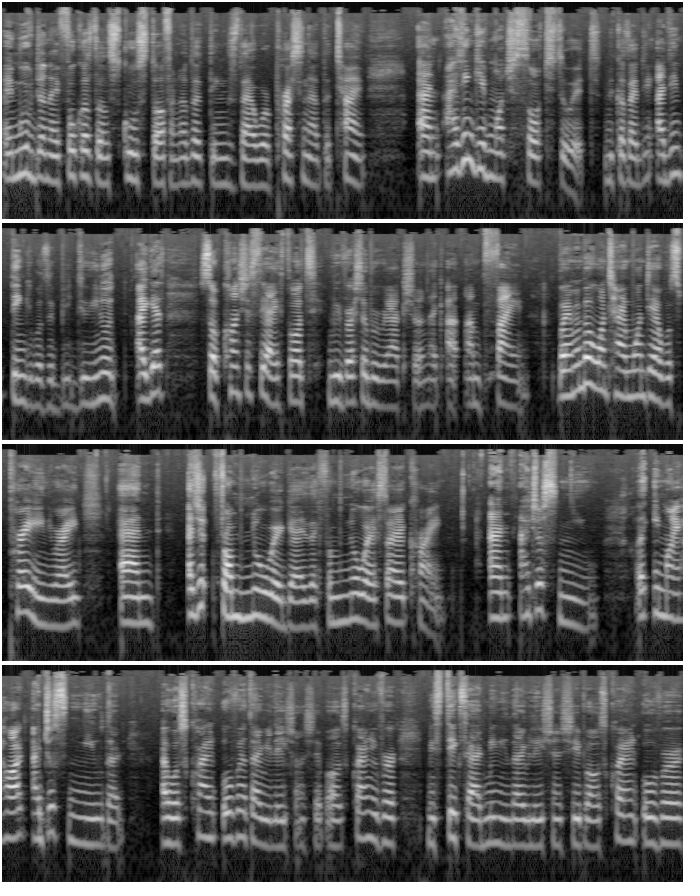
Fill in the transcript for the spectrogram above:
I moved on. I focused on school stuff and other things that were pressing at the time, and I didn't give much thought to it because I didn't I didn't think it was a big deal. You know, I guess subconsciously I thought reversible reaction. Like I, I'm fine. But I remember one time, one day I was praying, right, and I just from nowhere, guys, like from nowhere, I started crying, and I just knew, like in my heart, I just knew that I was crying over that relationship. I was crying over mistakes I had made in that relationship. I was crying over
